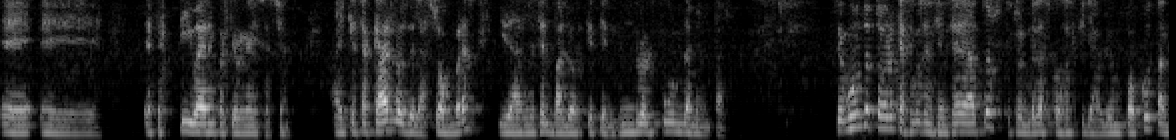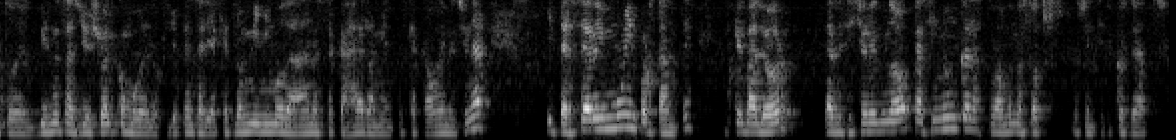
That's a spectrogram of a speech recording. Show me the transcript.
eh, eh, efectiva en cualquier organización. Hay que sacarlos de las sombras y darles el valor que tienen, un rol fundamental. Segundo, todo lo que hacemos en ciencia de datos, que son de las cosas que ya hablé un poco, tanto del business as usual como de lo que yo pensaría que es lo mínimo dada nuestra caja de herramientas que acabo de mencionar. Y tercero y muy importante, es que el valor, las decisiones no, casi nunca las tomamos nosotros, los científicos de datos.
